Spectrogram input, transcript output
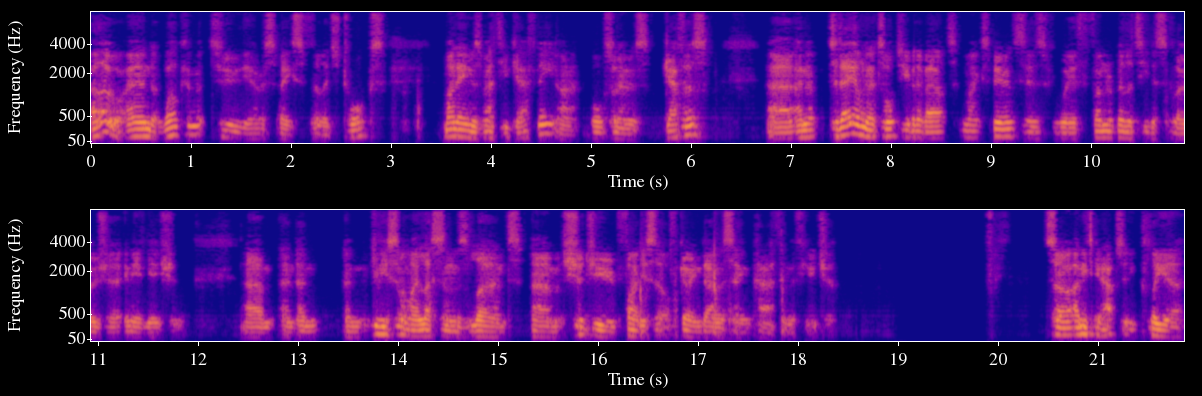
Hello and welcome to the Aerospace Village Talks. My name is Matthew Gaffney, uh, also known as Gaffers, uh, and today I'm going to talk to you a bit about my experiences with vulnerability disclosure in aviation, um, and, and, and give you some of my lessons learned um, should you find yourself going down the same path in the future. So I need to be absolutely clear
